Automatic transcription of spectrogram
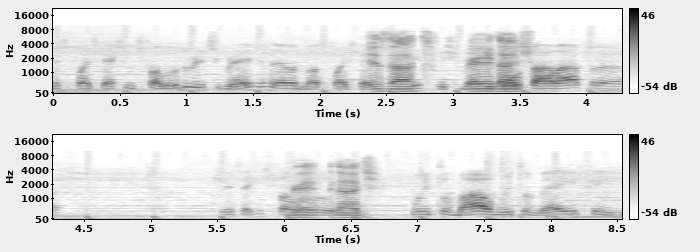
nesse podcast a gente falou do Rich Grant, né, o nosso podcast. Exato, se verdade. voltar lá para ver se a gente falou verdade. muito mal, muito bem, enfim.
